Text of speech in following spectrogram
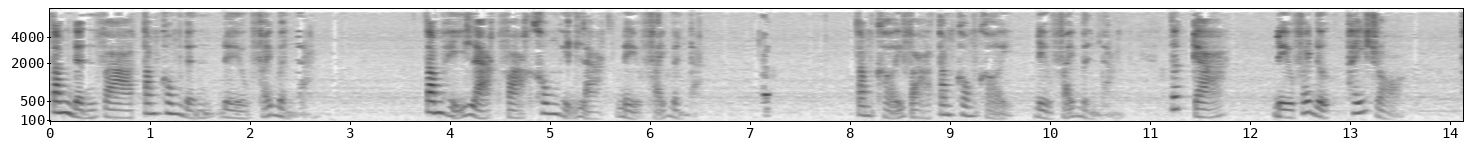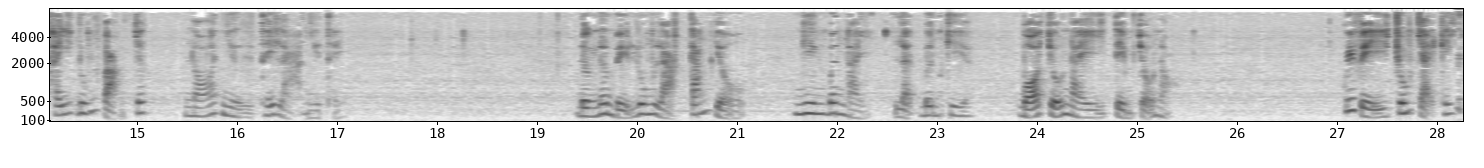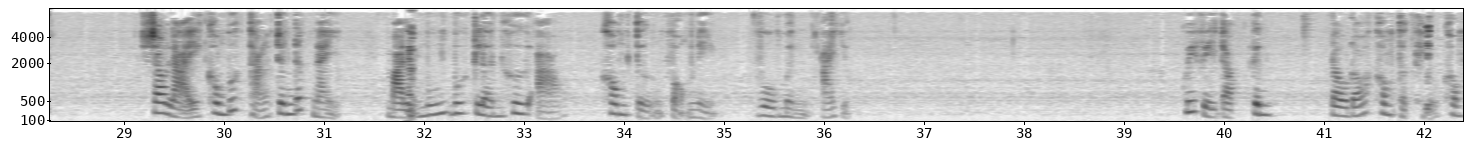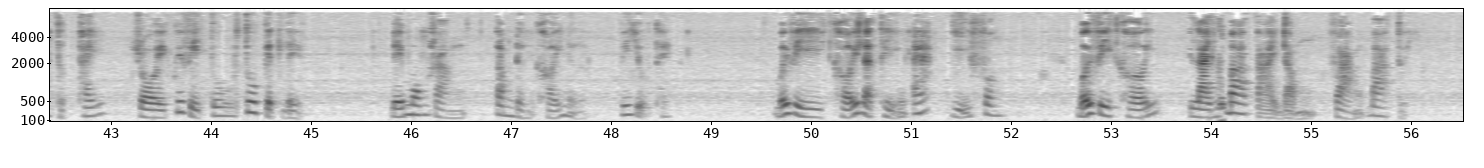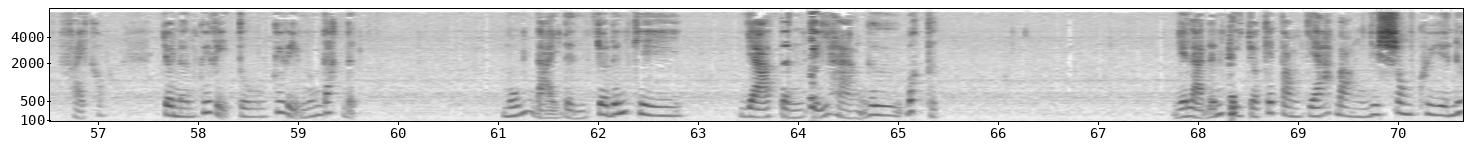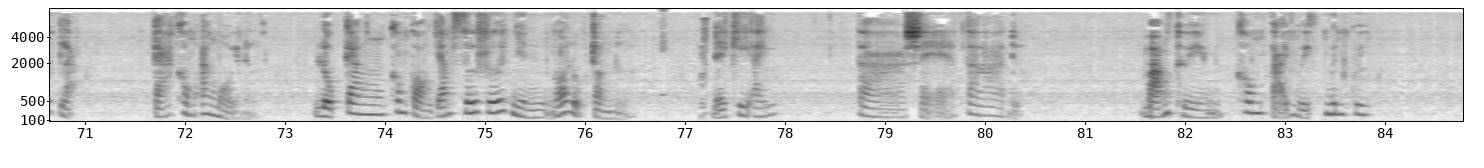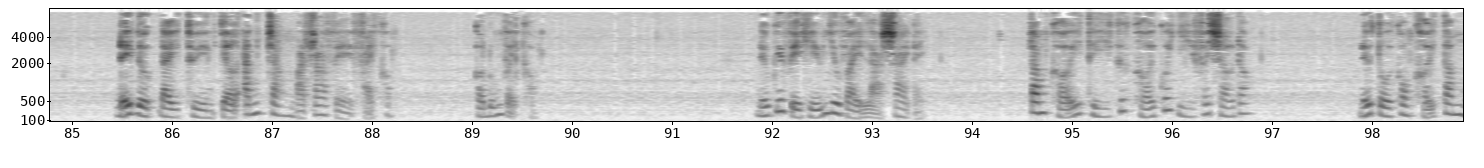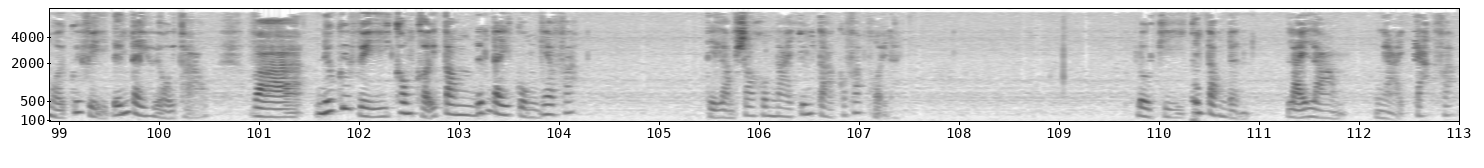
Tâm định và tâm không định đều phải bình đẳng. Tâm hỷ lạc và không hỷ lạc đều phải bình đẳng. Tâm khởi và tâm không khởi đều phải bình đẳng tất cả đều phải được thấy rõ, thấy đúng bản chất nó như thế là như thế. Đừng nên bị lung lạc cám dỗ, nghiêng bên này, lệch bên kia, bỏ chỗ này tìm chỗ nọ. Quý vị trốn chạy cái gì? Sao lại không bước thẳng trên đất này mà lại muốn bước lên hư ảo, không tưởng vọng niệm, vô minh ái dục? Quý vị đọc kinh đâu đó không thực hiểu, không thực thấy, rồi quý vị tu, tu kịch liệt, để mong rằng tâm đừng khởi nữa, ví dụ thế. Bởi vì khởi là thiện ác dĩ phân, bởi vì khởi là những ba tài động vạn ba tùy, phải không? Cho nên quý vị tu, quý vị muốn đắc định, muốn đại định cho đến khi dạ tịnh tỷ hàng ngư bất thực. Nghĩa là đến khi cho cái tâm giá băng như sông khuya nước lạnh Cá không ăn mồi nữa. Lục căng không còn dám xứ rứa nhìn ngó lục trần nữa. Để khi ấy, ta sẽ ta được. Mãn thuyền không tải nguyệt minh quy. Để được đầy thuyền chở ánh trăng mà ra về, phải không? Có đúng vậy không? Nếu quý vị hiểu như vậy là sai đấy. Tâm khởi thì cứ khởi, có gì phải sợ đâu nếu tôi không khởi tâm mời quý vị đến đây hội thảo và nếu quý vị không khởi tâm đến đây cùng nghe Pháp thì làm sao hôm nay chúng ta có pháp hội này? Đôi khi chúng tâm định lại làm ngại các pháp.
